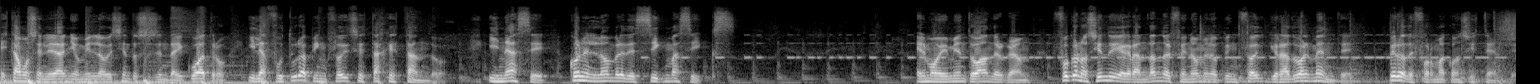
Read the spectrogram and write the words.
Estamos en el año 1964 y la futura Pink Floyd se está gestando y nace con el nombre de Sigma Six. El movimiento underground fue conociendo y agrandando el fenómeno Pink Floyd gradualmente, pero de forma consistente.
